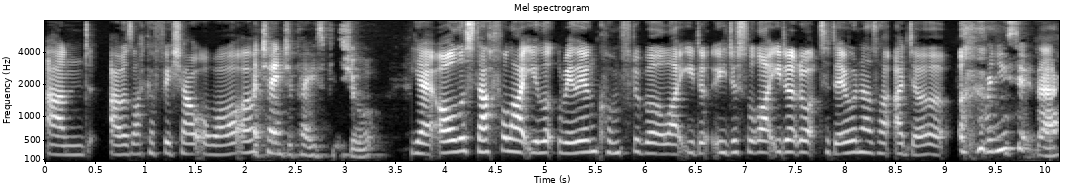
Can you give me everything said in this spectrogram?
and I was like a fish out of water. A change of pace for sure. Yeah, all the staff were like, "You look really uncomfortable. Like you, do, you just look like you don't know what to do." And I was like, "I don't." when you sit there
